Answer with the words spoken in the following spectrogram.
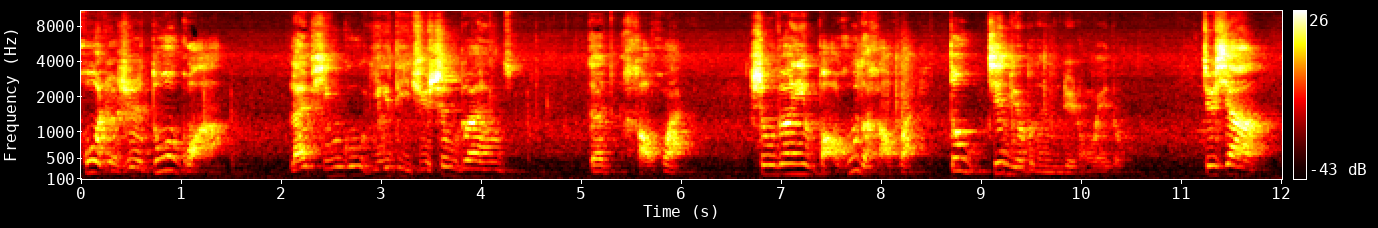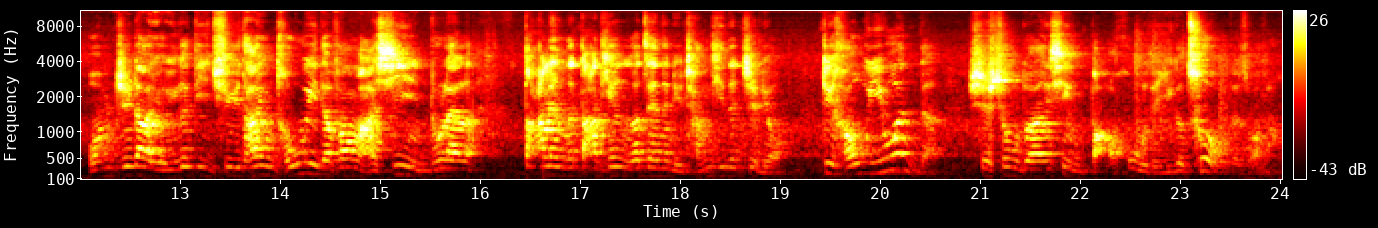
或者是多寡，来评估一个地区生物多样性的好坏。生物多样性保护的好坏都坚决不能用这种维度。就像我们知道有一个地区，它用投喂的方法吸引出来了大量的大天鹅在那里长期的滞留，这毫无疑问的是生物多样性保护的一个错误的做法。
